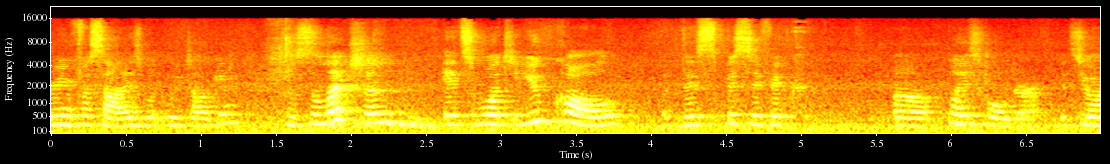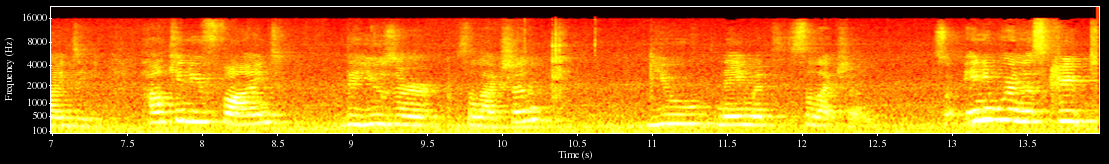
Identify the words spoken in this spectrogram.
re-emphasize what we're talking. So selection, it's what you call this specific uh, placeholder. It's your ID. How can you find the user selection? You name it selection. So anywhere in the script,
